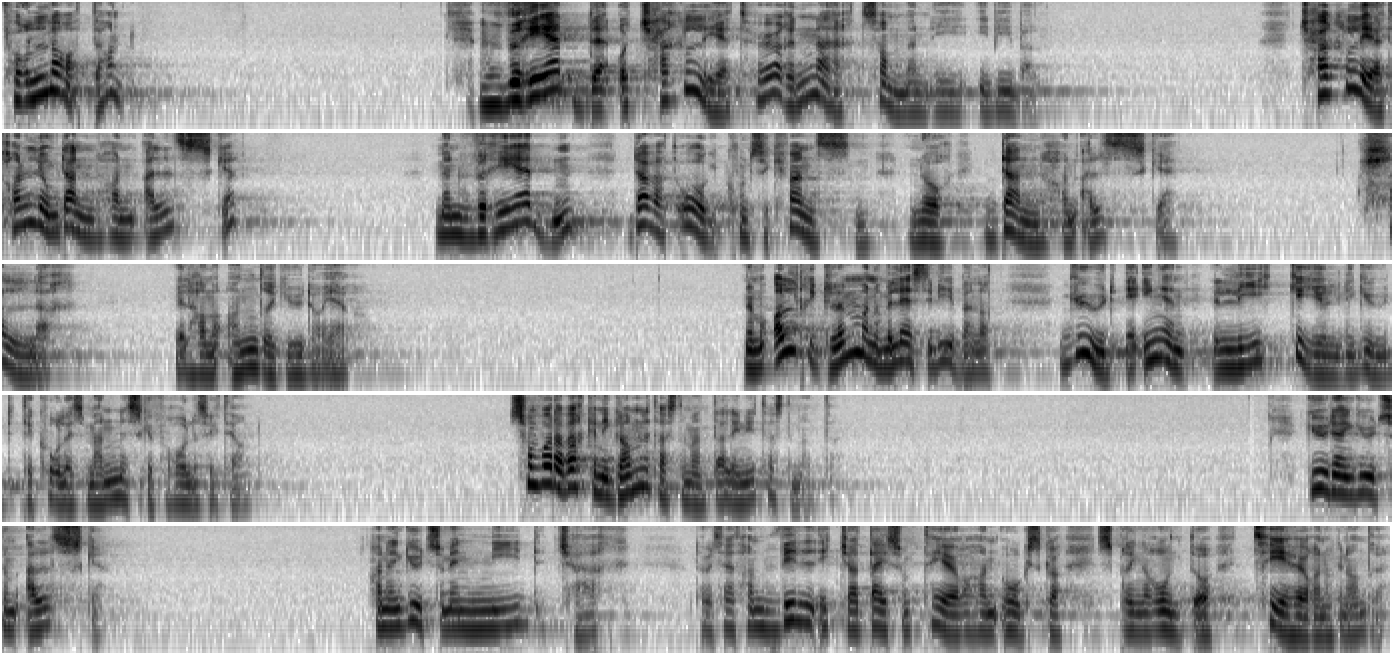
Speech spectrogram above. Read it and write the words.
forlater han. Vrede og kjærlighet hører nært sammen i, i Bibelen. Kjærlighet handler om den han elsker, men vreden det blir òg konsekvensen når den han elsker, heller vil ha med andre guder å gjøre. Vi må aldri glemme når vi leser Bibelen, at Gud er ingen likegyldig Gud til hvordan mennesket forholder seg til Han. Sånn var det verken i Gamle testamentet eller i Nytestamentet. Gud er en Gud som elsker. Han er en Gud som er nidkjær. Det vil si at Han vil ikke at de som tilhører han òg skal springe rundt og tilhøre noen andre.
